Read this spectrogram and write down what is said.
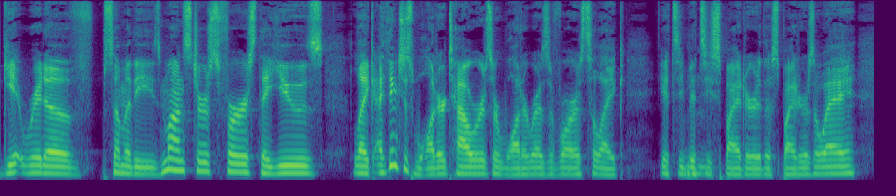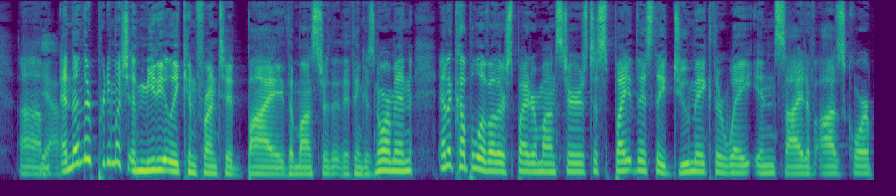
get rid of some of these monsters first. They use like I think just water towers or water reservoirs to like itsy bitsy spider the spiders away. Um, Yeah. And then they're pretty much immediately confronted by the monster that they think is Norman and a couple of other spider monsters. Despite this, they do make their way inside of Oscorp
